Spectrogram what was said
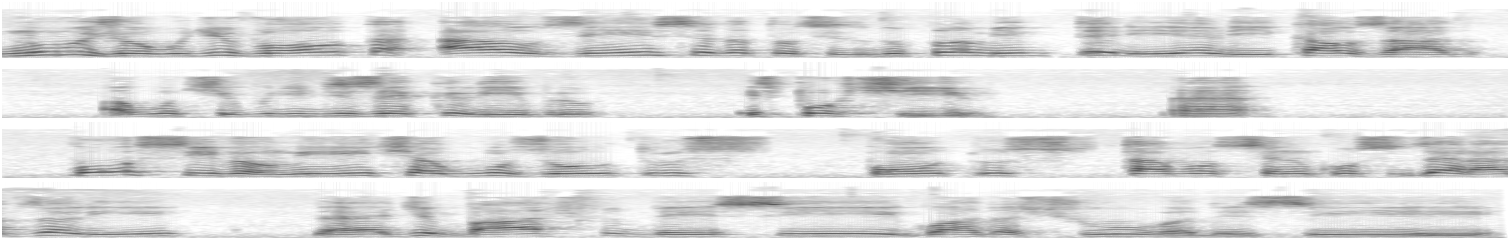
no jogo de volta, a ausência da torcida do Flamengo teria ali causado algum tipo de desequilíbrio esportivo. Né? Possivelmente, alguns outros pontos estavam sendo considerados ali né, debaixo desse guarda-chuva, desse,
